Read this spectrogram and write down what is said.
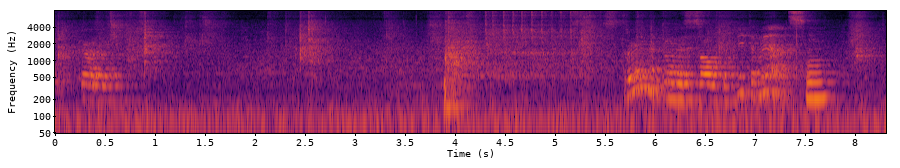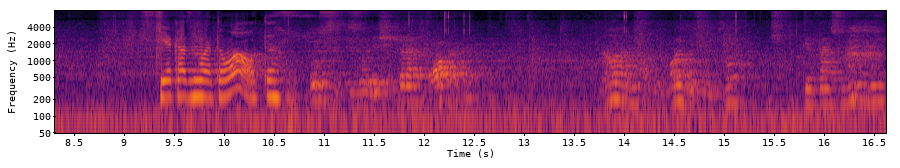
complicado? Estranho, né? Tem um ressalto aqui, tá vendo? Sim. E a casa não é tão alta. Nossa, pisou ali, achei que era cobra, cara. Não, não, olha, gente, ó. Tentar subir aqui.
